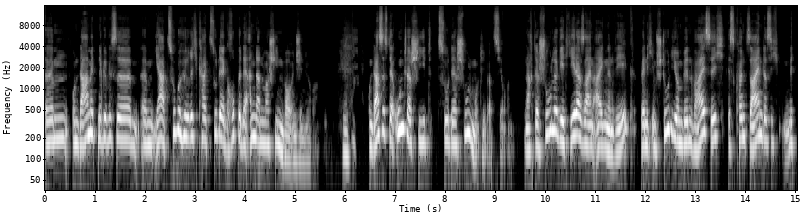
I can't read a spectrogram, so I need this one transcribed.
ähm, und damit eine gewisse ähm, ja, Zugehörigkeit zu der Gruppe der anderen Maschinenbauingenieure. Mhm. Und das ist der Unterschied zu der Schulmotivation. Nach der Schule geht jeder seinen eigenen Weg. Wenn ich im Studium bin, weiß ich, es könnte sein, dass ich mit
